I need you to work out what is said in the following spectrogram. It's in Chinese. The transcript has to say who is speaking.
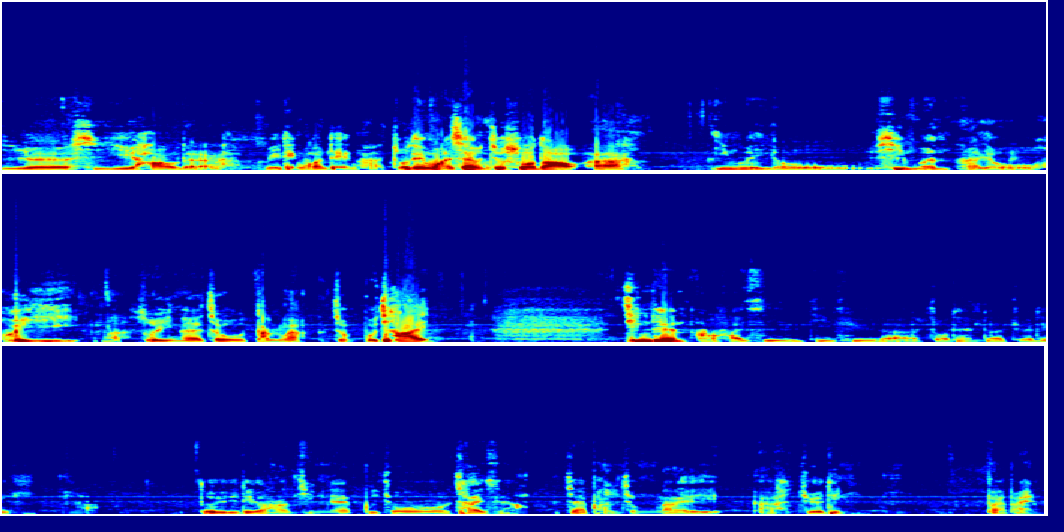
Speaker 1: 十月十一号的每天观点啊，昨天晚上就说到啊，因为有新闻啊，有会议啊，所以呢就等了，就不猜。今天啊，还是继续的昨天的决定啊，对于这个行情呢，不做猜想，在盘中来啊决定。拜拜。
